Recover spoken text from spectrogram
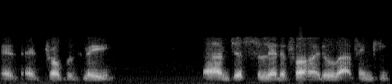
it, it, probably um, just solidified all that thinking.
